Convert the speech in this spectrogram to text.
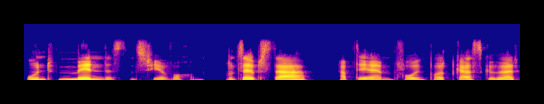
und mindestens vier Wochen. Und selbst da, habt ihr ja im vorigen Podcast gehört,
